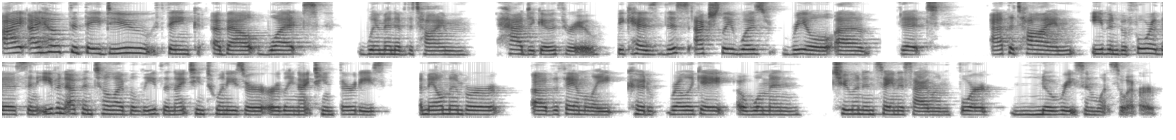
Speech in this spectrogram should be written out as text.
I, I hope that they do think about what women of the time had to go through because this actually was real. Uh, that at the time, even before this, and even up until I believe the 1920s or early 1930s, a male member of the family could relegate a woman to an insane asylum for no reason whatsoever.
